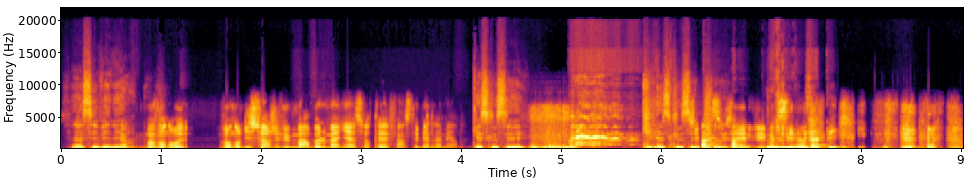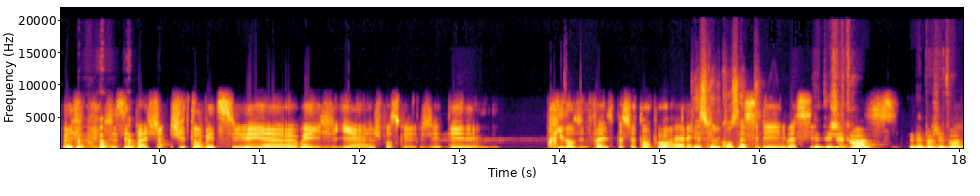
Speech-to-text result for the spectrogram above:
C'est assez vénère. Moi, vendredi, vendredi soir, j'ai vu Marble Mania sur TF1, c'était bien de la merde. Qu'est-ce que c'est? Qu'est-ce que Je c'est sais que pas si vous avez vu, Mais mais je. Ouais, je sais pas, je, je suis tombé dessus et euh, ouais, y a- je pense que j'ai été pris dans une faille spatio-temporelle. Qu'est-ce que le bah, concept bah, C'était chez toi C'était pas chez toi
